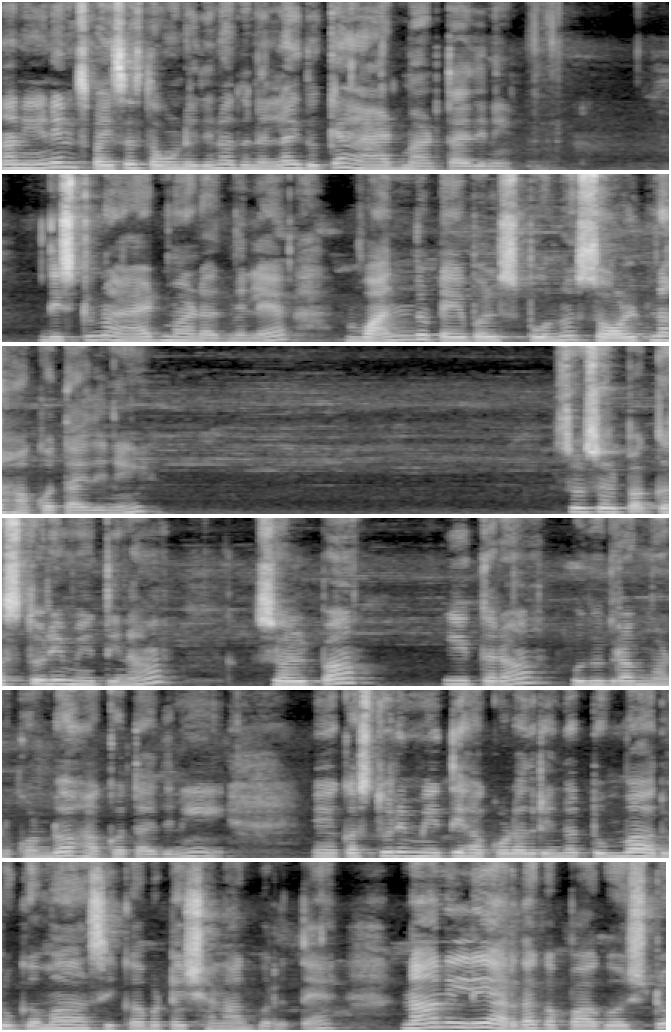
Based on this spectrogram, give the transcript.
ನಾನು ಏನೇನು ಸ್ಪೈಸಸ್ ತೊಗೊಂಡಿದ್ದೀನೋ ಅದನ್ನೆಲ್ಲ ಇದಕ್ಕೆ ಆ್ಯಡ್ ಮಾಡ್ತಾಯಿದ್ದೀನಿ ಇದಿಷ್ಟೂ ಆ್ಯಡ್ ಮಾಡಾದಮೇಲೆ ಒಂದು ಟೇಬಲ್ ಸ್ಪೂನು ಸಾಲ್ಟನ್ನ ಹಾಕೋತಾ ಇದ್ದೀನಿ. ಸೊ ಸ್ವಲ್ಪ ಕಸ್ತೂರಿ ಮೇಥಿನ ಸ್ವಲ್ಪ ಈ ಥರ ಉದುದ್ರಾಗಿ ಮಾಡಿಕೊಂಡು ಹಾಕೋತಾ ಇದ್ದೀನಿ. ಕಸ್ತೂರಿ ಮೇತಿ ಹಾಕ್ಕೊಳ್ಳೋದ್ರಿಂದ ತುಂಬ ಅದ್ರ ಘಮ ಸಿಕ್ಕಾಪಟ್ಟೆ ಚೆನ್ನಾಗಿ ಬರುತ್ತೆ. ನಾನಿಲ್ಲಿ ಅರ್ಧ ಕಪ್ ಆಗುವಷ್ಟು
